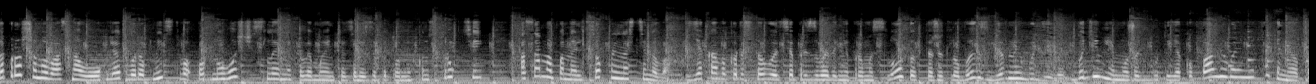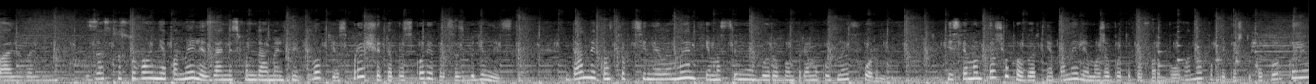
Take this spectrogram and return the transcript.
Запрошуємо вас на огляд виробництва одного з численних елементів залізобетонних конструкцій, а саме панель цокольна стінова, яка використовується при зведенні промислових та житлових збірних будівель. Будівлі можуть бути як опалювальні, так і неопалювальні. Застосування панелі замість фундаментних блоків спрощує та прискорює процес будівництва. Даний конструкційний елемент є масивним виробом прямокутної форми. Після монтажу поверхня панелі може бути пофарбована, покрита штукатуркою,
